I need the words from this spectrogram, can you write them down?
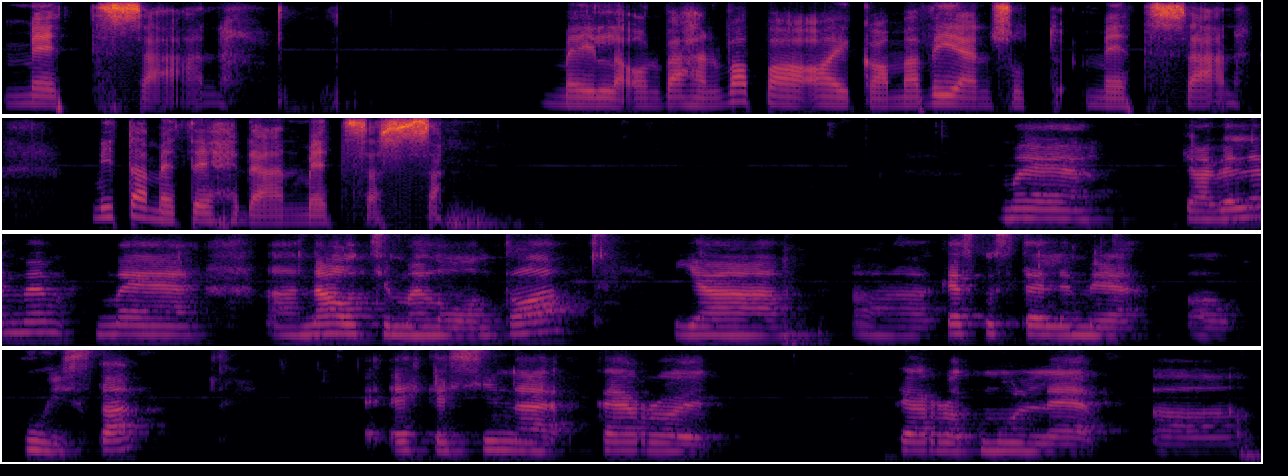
metsään. Meillä on vähän vapaa-aikaa, mä vien sut metsään. Mitä me tehdään metsässä? Me kävelemme, me nautimme luontoa ja keskustelemme puista. Ehkä sinä kerroit, kerrot mulle uh,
